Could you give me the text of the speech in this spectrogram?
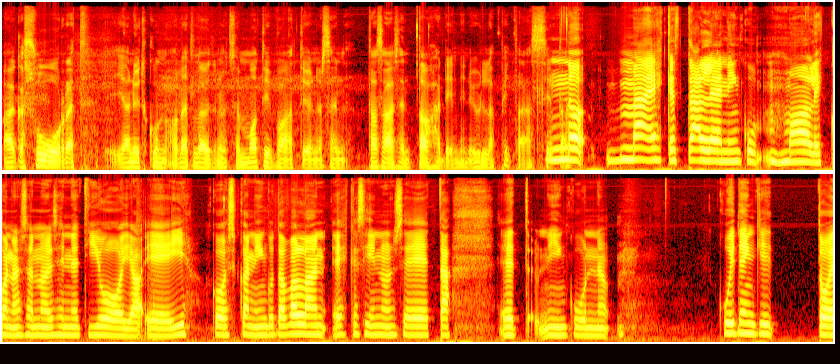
aika suuret, ja nyt kun olet löytänyt sen motivaation ja sen tasaisen tahdin, niin ylläpitää sitä? No mä ehkä tälleen niin kuin maalikkona sanoisin, että joo ja ei, koska niin kuin tavallaan ehkä siinä on se, että, että niin kuin kuitenkin toi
